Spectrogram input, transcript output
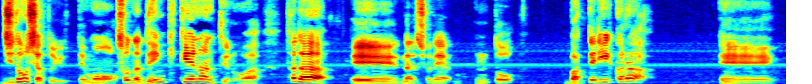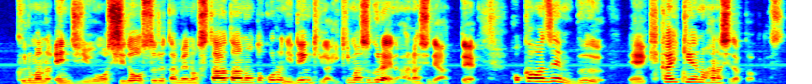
自動車といっても、そんな電気系なんていうのは、ただ、えー、なんでしょうね、うんと、バッテリーから、えー、車のエンジンを始動するためのスターターのところに電気が行きますぐらいの話であって、他は全部、え、機械系の話だったわけです。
